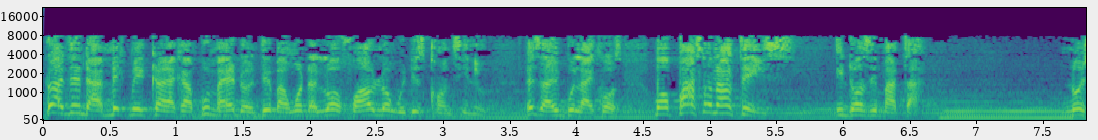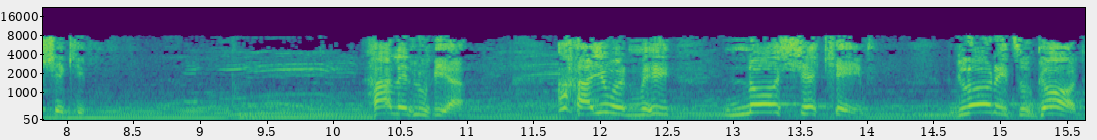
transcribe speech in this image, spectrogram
Don't think that make me cry. I can put my head on the table and wonder, Lord, for how long will this continue? These are people like us. But personal things, it doesn't matter. No shaking. Hallelujah. Are you with me? No shaking. Glory to God.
